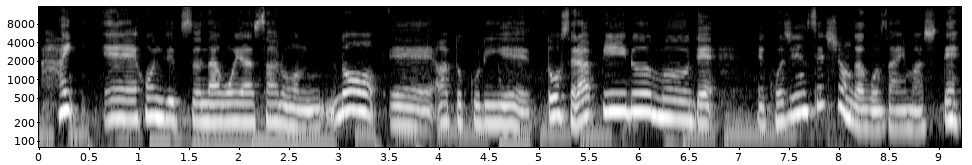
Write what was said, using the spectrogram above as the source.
はい、えー本日名古屋サロンの、えーアートクリエイトセラピールームで、えー個人セッションがございまして、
